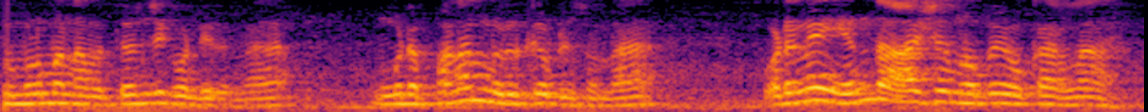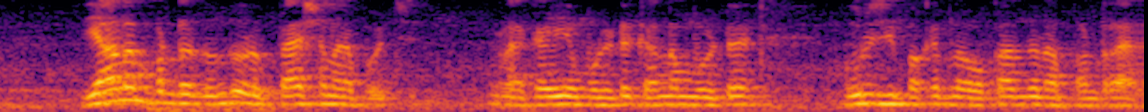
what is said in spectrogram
இது மூலமாக நம்ம தெரிஞ்சுக்க வேண்டியதுன்னா உங்களோட பணம் இருக்குது அப்படின்னு சொன்னால் உடனே எந்த ஆசிரமில் போய் உட்காரலாம்? தியானம் பண்ணுறது வந்து ஒரு பேஷனாக போச்சு. நான் கையை மூடிட்டு கண்ணை மூடிட்டு குருஜி பக்கத்தில் உட்காந்து நான் பண்ணுறேன்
